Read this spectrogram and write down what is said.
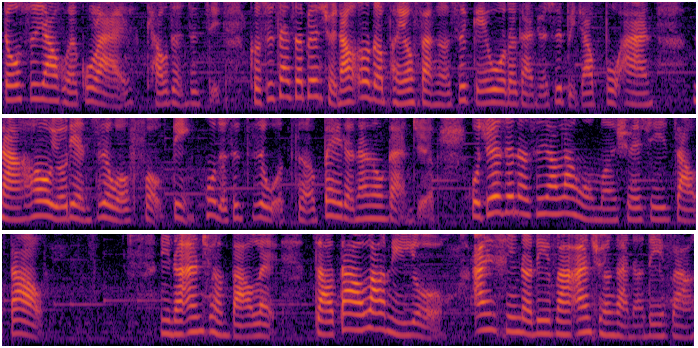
都是要回过来调整自己。可是在这边选到二的朋友，反而是给我的感觉是比较不安，然后有点自我否定或者是自我责备的那种感觉。我觉得真的是要让我们学习找到你的安全堡垒，找到让你有。安心的地方，安全感的地方，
